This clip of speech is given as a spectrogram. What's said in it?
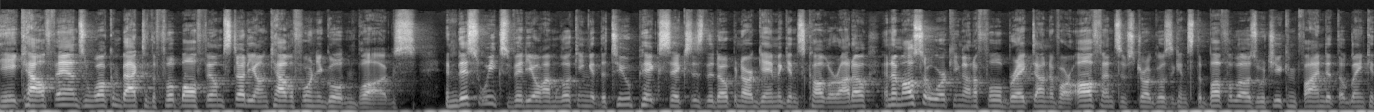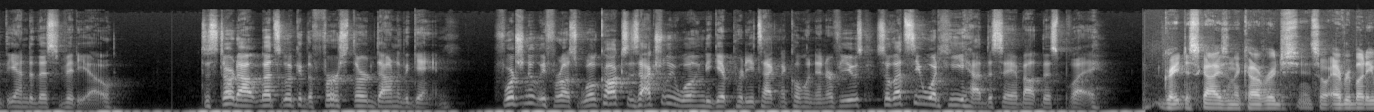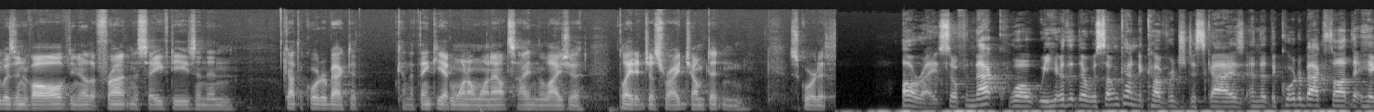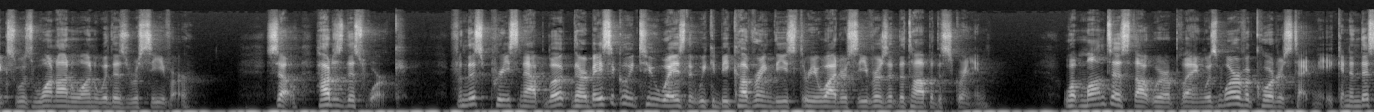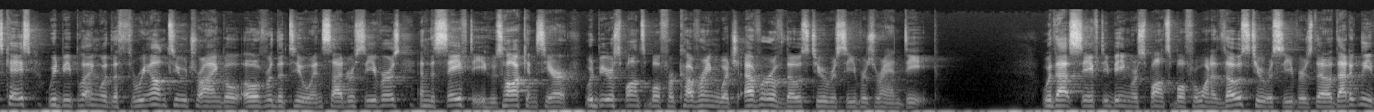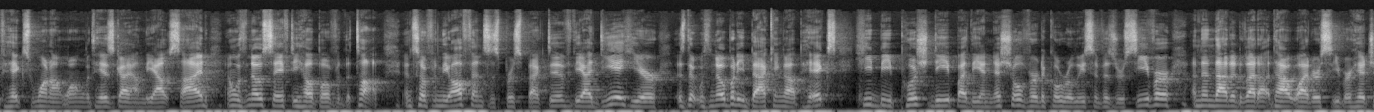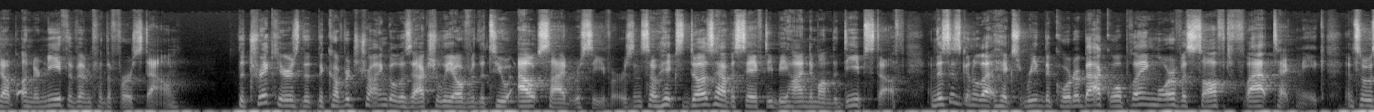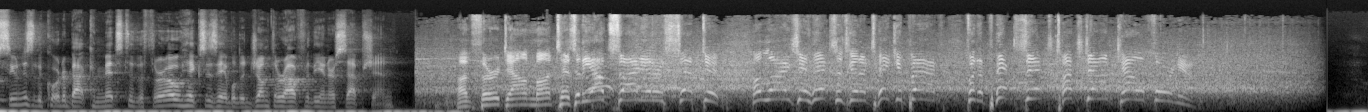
Hey, Cal fans, and welcome back to the football film study on California Golden Blogs. In this week's video, I'm looking at the two pick sixes that opened our game against Colorado, and I'm also working on a full breakdown of our offensive struggles against the Buffaloes, which you can find at the link at the end of this video. To start out, let's look at the first third down of the game. Fortunately for us, Wilcox is actually willing to get pretty technical in interviews, so let's see what he had to say about this play great disguise in the coverage. So everybody was involved, you know, the front and the safeties, and then got the quarterback to kind of think he had one on one outside, and Elijah played it just right, jumped it, and scored it. All right, so from that quote, we hear that there was some kind of coverage disguise and that the quarterback thought that Hicks was one on one with his receiver. So, how does this work? From this pre snap look, there are basically two ways that we could be covering these three wide receivers at the top of the screen. What Montez thought we were playing was more of a quarters technique, and in this case, we'd be playing with a 3 on 2 triangle over the two inside receivers, and the safety, who's Hawkins here, would be responsible for covering whichever of those two receivers ran deep. With that safety being responsible for one of those two receivers, though, that'd leave Hicks one on one with his guy on the outside and with no safety help over the top. And so, from the offense's perspective, the idea here is that with nobody backing up Hicks, he'd be pushed deep by the initial vertical release of his receiver, and then that'd let that wide receiver hitch up underneath of him for the first down. The trick here is that the coverage triangle is actually over the two outside receivers, and so Hicks does have a safety behind him on the deep stuff. And this is going to let Hicks read the quarterback while playing more of a soft flat technique. And so as soon as the quarterback commits to the throw, Hicks is able to jump the route for the interception. On third down, Montez to the outside, intercepted. Elijah Hicks is going to take it back for the pick six, touchdown California.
